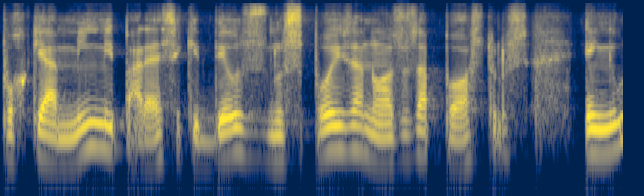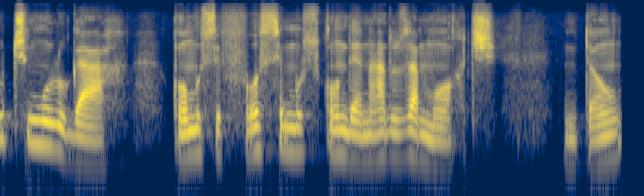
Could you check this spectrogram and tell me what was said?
porque a mim me parece que Deus nos pôs a nós, os apóstolos, em último lugar, como se fôssemos condenados à morte. Então,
